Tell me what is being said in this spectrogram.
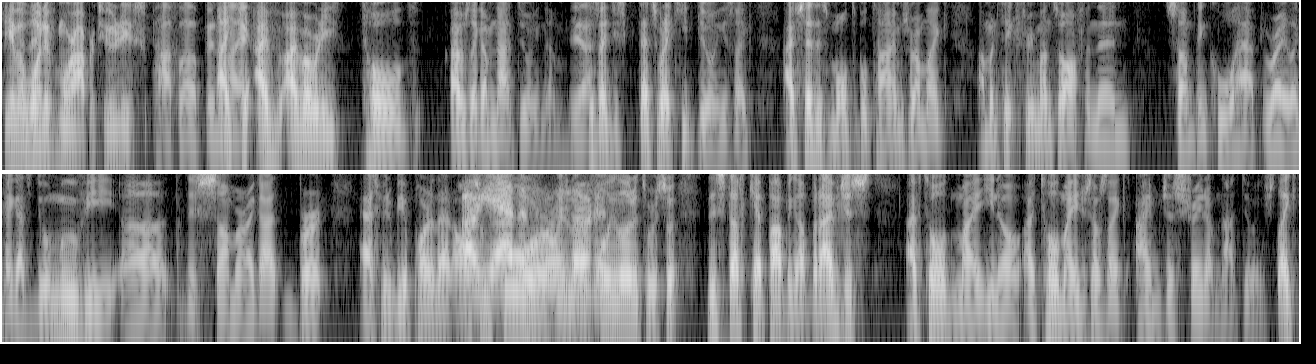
Yeah, but And what then- if more opportunities pop up and I like, can't. I've I've already told. I was like, I'm not doing them. Yeah. Because I just that's what I keep doing. Is like I've said this multiple times where I'm like, I'm gonna take three months off and then something cool happened. Right. Like I got to do a movie uh, this summer. I got Bert asked me to be a part of that awesome Oh, yeah, the tour. Fully you know, Loaded. fully loaded tour. So this stuff kept popping up, but I've just I've told my you know I told my agents I was like I'm just straight up not doing sh-. like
